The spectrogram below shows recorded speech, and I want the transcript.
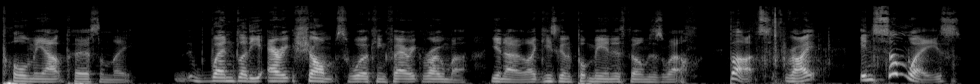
pull me out personally when bloody eric Champs working for Éric Rohmer you know like he's gonna put me in his films as well but right in some ways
